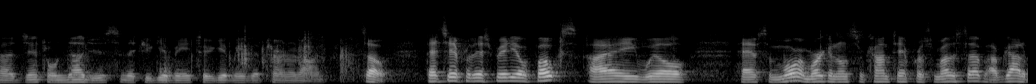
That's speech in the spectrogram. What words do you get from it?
uh, gentle nudges that you give me to get me to turn it on. So that's it for this video, folks. I will have some more. I'm working on some content for some other stuff. I've got a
